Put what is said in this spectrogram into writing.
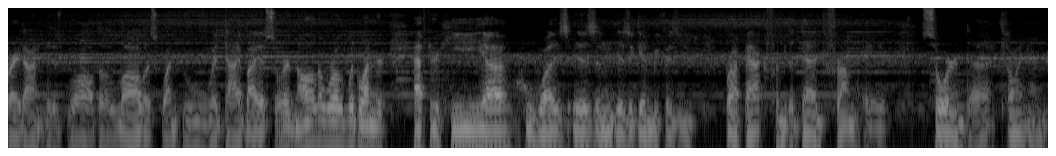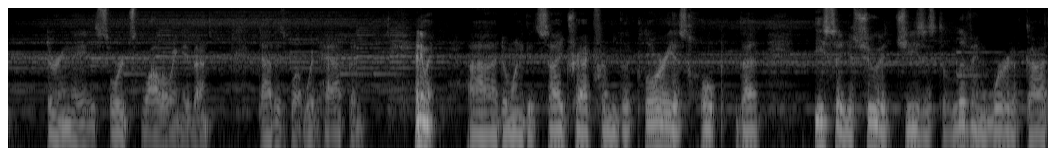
right on his wall, the lawless one who would die by a sword, and all the world would wonder after he, uh, who was, is, and is again, because he brought back from the dead from a sword uh, killing him during a sword swallowing event. That is what would happen. Anyway, uh, I don't want to get sidetracked from the glorious hope that Isa, Yeshua, Jesus, the living Word of God,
